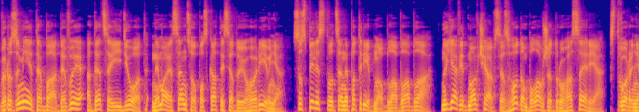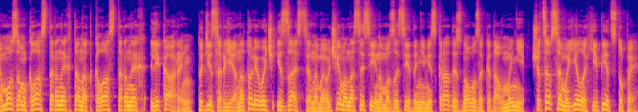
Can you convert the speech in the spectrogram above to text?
Ви розумієте, ба, де ви, а де цей ідіот? Немає сенсу опускатися до його рівня. Суспільству це не потрібно, бла бла бла. Ну я відмовчався. Згодом була вже друга серія створення мозом кластерних та надкластерних лікарень. Тоді Сергій Анатолійович із застяними очима на сесійному засіданні міськради знову закидав мені, що це все мої лихі підступи.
